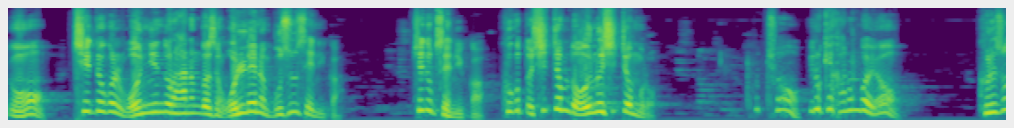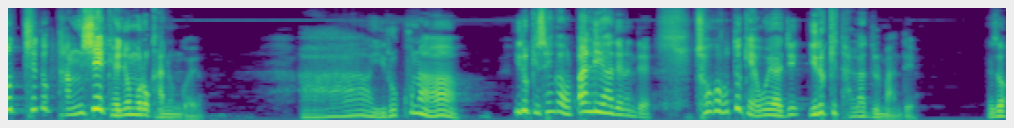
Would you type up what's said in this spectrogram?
어, 취득을 원인으로 하는 것은 원래는 무슨 세니까 취득세니까 그것도 시점도 어느 시점으로 그렇죠 이렇게 가는 거예요 그래서 취득 당시의 개념으로 가는 거예요. 아, 이렇구나. 이렇게 생각을 빨리 해야 되는데 저걸 어떻게 외워야지? 이렇게 달라들면 안 돼요. 그래서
